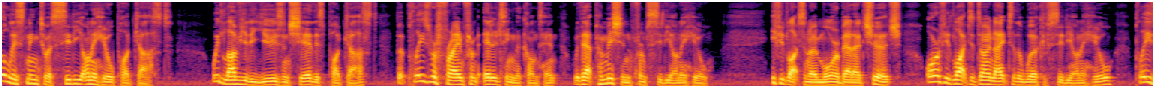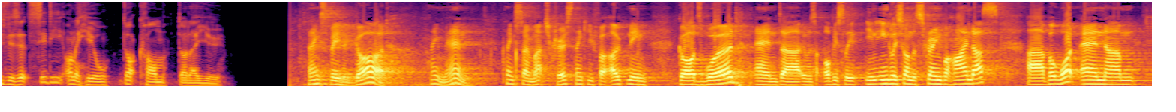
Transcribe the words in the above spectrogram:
You're listening to a City on a Hill podcast. We'd love you to use and share this podcast, but please refrain from editing the content without permission from City on a Hill. If you'd like to know more about our church, or if you'd like to donate to the work of City on a Hill, please visit cityonahill.com.au. Thanks be to God. Amen. Thanks so much, Chris. Thank you for opening God's Word, and uh, it was obviously in English on the screen behind us. Uh, but what and um,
